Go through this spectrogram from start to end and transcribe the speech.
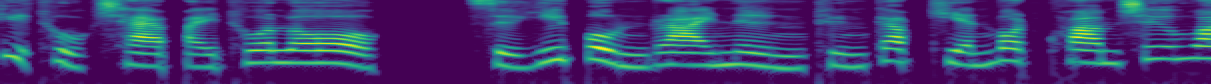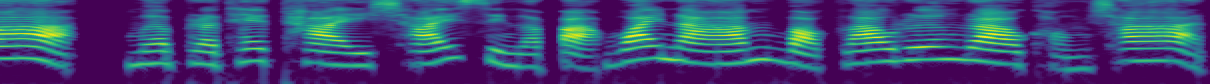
ที่ถูกแชร์ไปทั่วโลก สื่อญี่ปุ่นรายหนึ่งถึงกับเขียนบทความชื่อว่า เมื่อประเทศไทยใช้ศิลปะว่ายน้ำบอกเล่าเรื่องราวของชาติ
